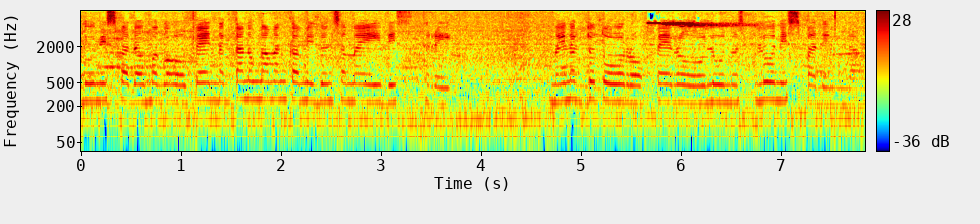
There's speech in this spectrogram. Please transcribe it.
Lunis pa daw mag-open. Nagtanong naman kami dun sa may district. May nagtuturo pero lunes, lunis pa din daw.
